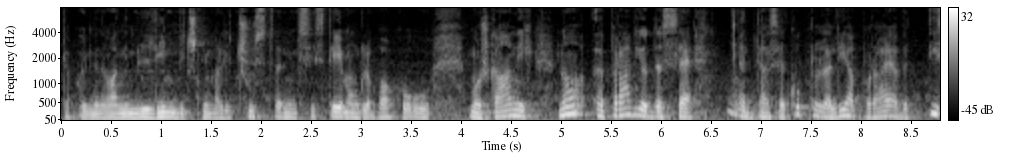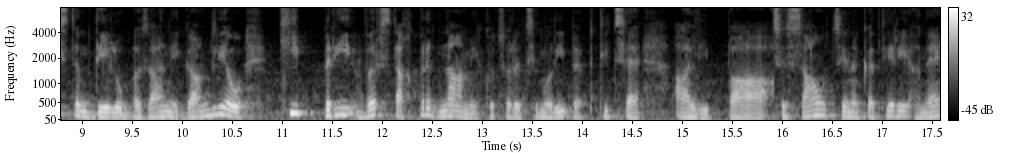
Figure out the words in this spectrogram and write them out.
tako imenovanim limbičnim ali čustvenim sistemom globoko v možganih. No, eh, pravijo, da se da se koprolalija poraja v tistem delu bazalnih ganglijev, ki pri vrstah pred nami, kot so recimo ribe, ptice ali pa sesavci, nekateri, ne,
